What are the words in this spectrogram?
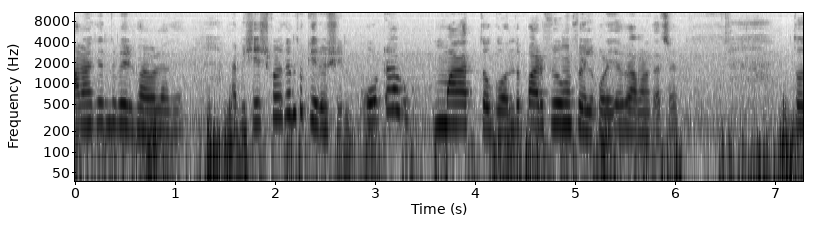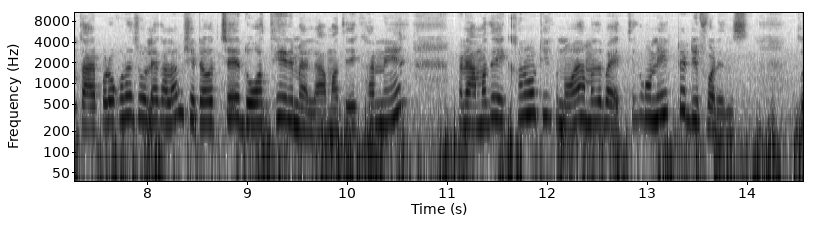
আমার কিন্তু বেশ ভালো লাগে। আর বিশেষ করে কিন্তু কেরোসিন, ওটা মারাত্মক গন্ধ পারফিউমও ফেল করে যাবে আমার কাছে। তো তারপর ওখানে চলে গেলাম, সেটা হচ্ছে রথের মেলা। আমাদের এখানে মানে আমাদের এখানেও ঠিক নয়, আমাদের বাড়ির থেকে অনেকটা ডিফারেন্স তো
